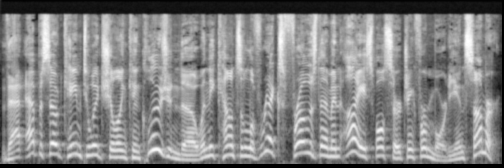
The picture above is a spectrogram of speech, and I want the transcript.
That episode came to a chilling conclusion, though, when the Council of Ricks froze them in ice while searching for Morty and Summer.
